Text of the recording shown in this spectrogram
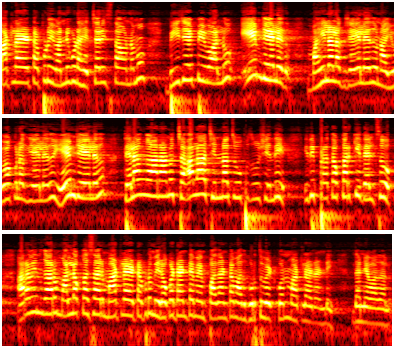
మాట్లాడేటప్పుడు ఇవన్నీ కూడా హెచ్చరిస్తూ ఉన్నాము. బీజేపీ వాళ్ళు ఏం చేయలేదు. మహిళలకు చేయలేదు నా యువకులకు చేయలేదు ఏం చేయలేదు. తెలంగాణను చాలా చిన్న చూపు చూసింది. ఇది ప్రతి ఒక్కరికి తెలుసు. అరవింద్ గారు మళ్ళొక్కసారి మాట్లాడేటప్పుడు మీరు ఒకటంటే మేము పదంటాం అది గుర్తుపెట్టుకొని మాట్లాడండి. ధన్యవాదాలు.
